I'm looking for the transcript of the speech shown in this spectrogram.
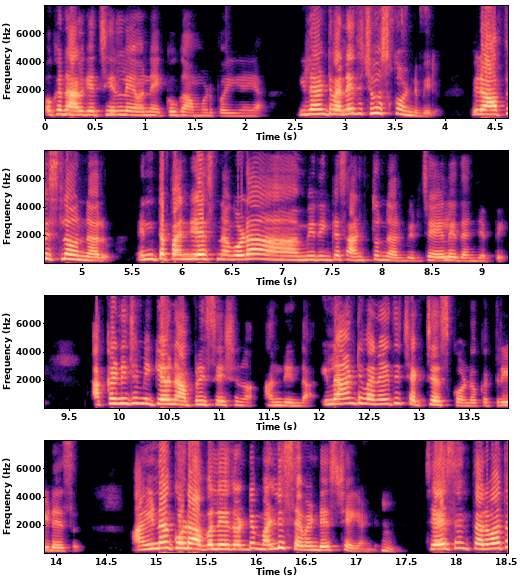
ఒక నాలుగైదు చీరలు ఏమైనా ఎక్కువగా అమ్ముడుపోయాయా? ఇలాంటివి అనేది చూసుకోండి మీరు. మీరు ఆఫీస్లో ఉన్నారు. ఎంత పని చేసినా కూడా మీరు ఇంకా అంటున్నారు మీరు చేయలేదని చెప్పి. అక్కడి నుంచి మీకు ఏమైనా అప్రిసియేషన్ అందిందా? ఇలాంటివి అనేది చెక్ చేసుకోండి ఒక త్రీ డేస్ అయినా కూడా అవ్వలేదు అంటే మళ్ళీ సెవెన్ డేస్ చేయండి. Hmm. చేసిన తర్వాత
